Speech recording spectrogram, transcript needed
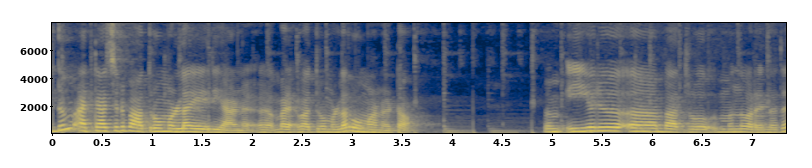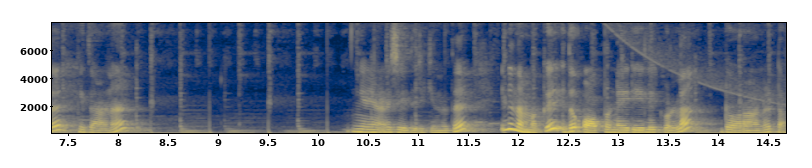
ഇതും അറ്റാച്ച്ഡ് ബാത്റൂമുള്ള ഏരിയ ആണ്. ബാത്റൂമുള്ള റൂമാണ് കേട്ടോ. അപ്പം ഈ ഒരു ബാത്റൂം എന്ന് പറയുന്നത് ഇതാണ്. ഇങ്ങനെയാണ് ചെയ്തിരിക്കുന്നത്. ഇനി നമുക്ക് ഇത് ഓപ്പൺ ഏരിയയിലേക്കുള്ള ഡോറാണ് കേട്ടോ.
